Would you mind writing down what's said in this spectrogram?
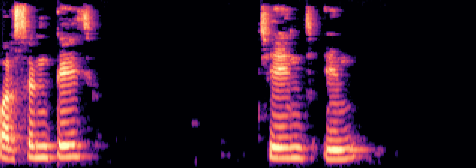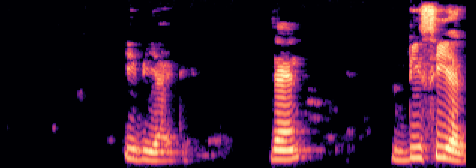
percentage change in EBIT then DCL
